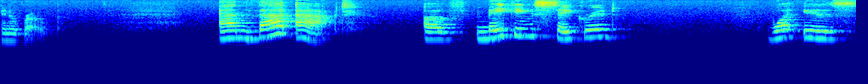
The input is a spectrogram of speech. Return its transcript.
in a robe. And that act of making sacred what is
